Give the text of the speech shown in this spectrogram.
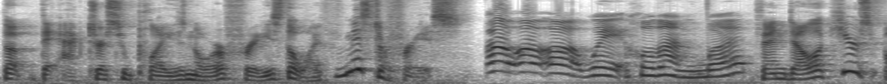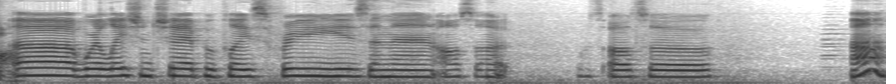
The, the actress who plays Nora Fries, the wife of Mr. Freeze. Oh, oh, oh, wait, hold on. What? Vendela Kirsebom. Uh, relationship who plays Freeze and then also was also. Huh.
